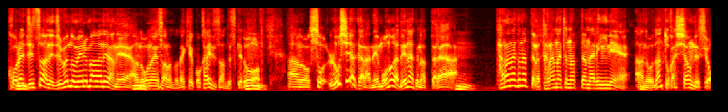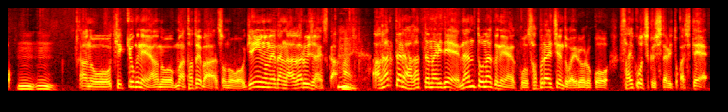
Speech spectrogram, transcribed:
これ実はね自分のメルマガではねあうん。のオンラインサロンとね結構書いてたんですけど、うん。あのそロシアからね物が出なくなったら、うん足らなくなったら足らなくなったなりにねあのなんとかしちゃうんですよ。うんあの結局ねあの、まあ、例えばその原油の値段が上がるじゃないですか、うん、はい、上がったら上がったなりでなんとなくねこうサプライチェーンとかいろいろこう再構築したりとかして、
